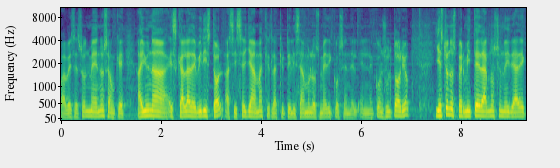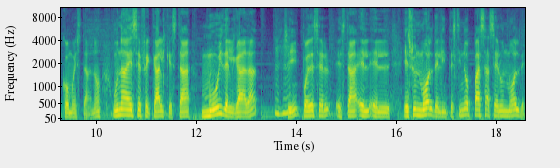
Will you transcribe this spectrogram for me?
a veces son menos, aunque hay una escala de Biristol, así se llama, que es la que utilizamos los médicos en el, en el consultorio, y esto nos permite darnos una idea de cómo está, ¿no? Una S fecal que está muy delgada. ¿sí? Puede ser, está, el, el- es un molde, el intestino pasa a ser un molde.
